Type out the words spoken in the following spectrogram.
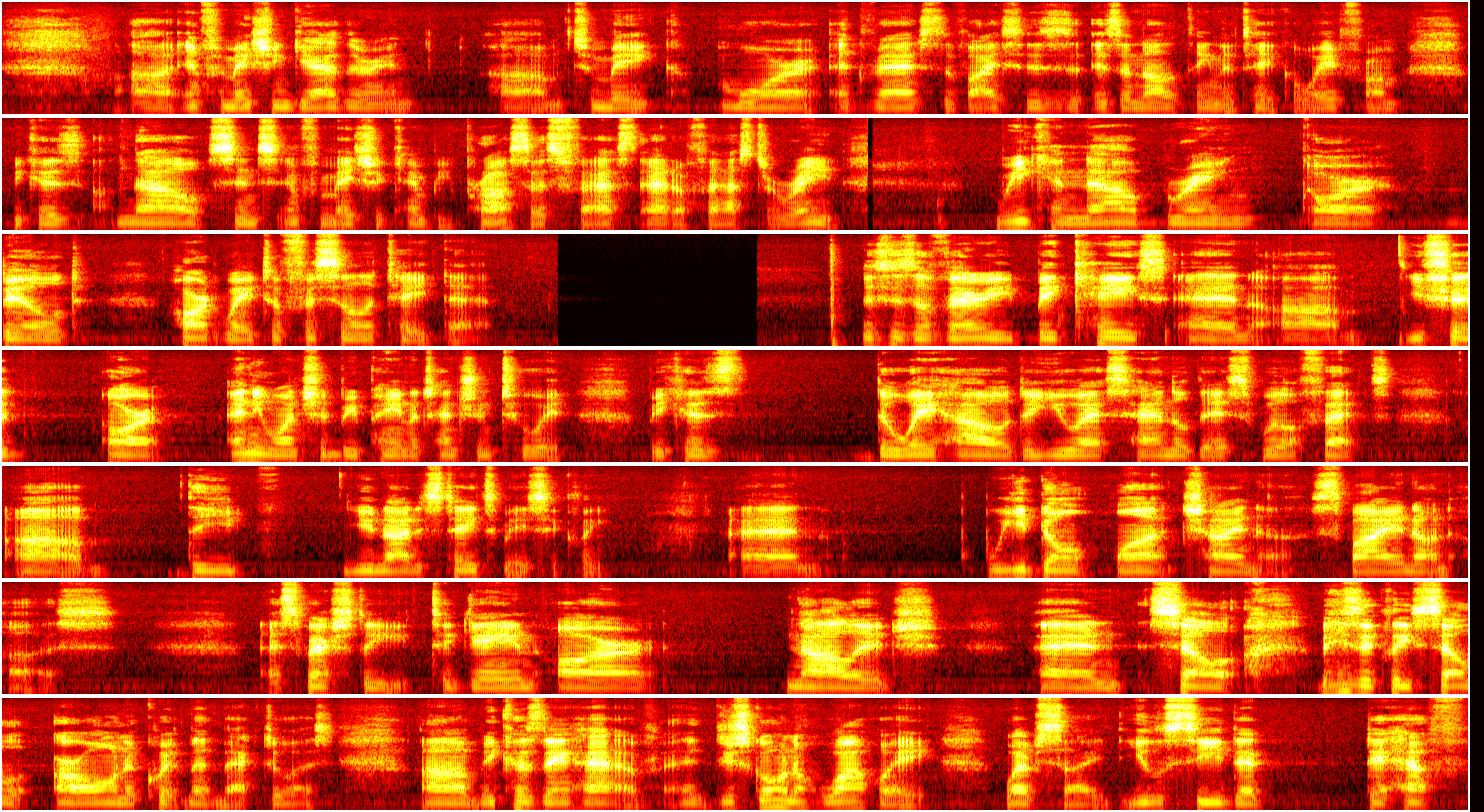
Uh, information gathering um, to make more advanced devices is another thing to take away from because now since information can be processed fast at a faster rate we can now bring or build hardware to facilitate that. This is a very big case, and um, you should, or anyone should be paying attention to it because the way how the U.S. handle this will affect um, the United States basically, and we don't want China spying on us, especially to gain our knowledge and sell basically sell our own equipment back to us um, because they have just go on the Huawei website you'll see that they have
